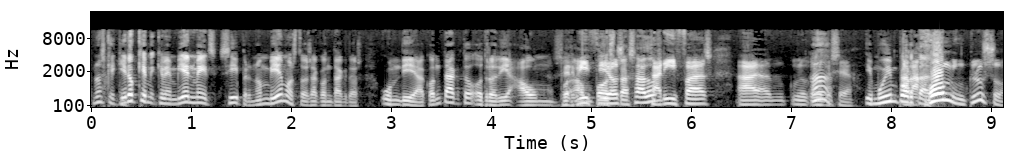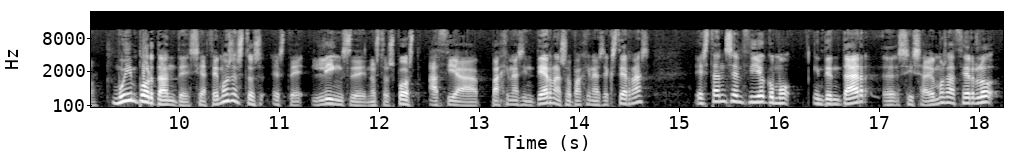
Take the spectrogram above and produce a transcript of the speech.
No, es que quiero que me, que me envíen mails. Sí, pero no enviemos todos a contactos. Un día a contacto, otro día a un, a un servicios, post pasado. tarifas, a, lo Ah, que sea. y muy A importante. la home incluso. Muy importante, si hacemos estos este, links de nuestros posts hacia páginas internas o páginas externas, es tan sencillo como intentar, eh, si sabemos hacerlo,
